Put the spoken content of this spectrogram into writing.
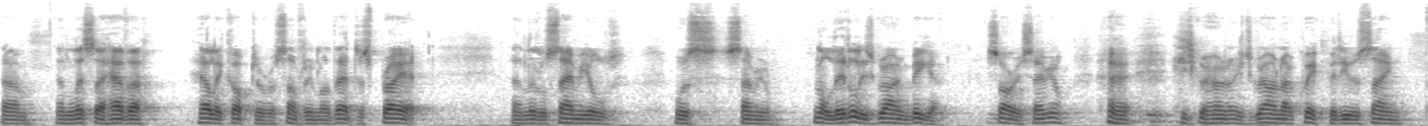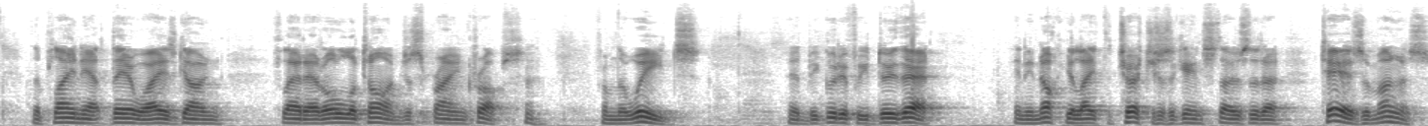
Um, unless they have a helicopter or something like that to spray it. And little Samuel was Samuel, not little, he's growing bigger. Sorry, Samuel. he's grown he's grown up quick, but he was saying the plane out their way is going flat out all the time, just spraying crops. from the weeds. It'd be good if we do that and inoculate the churches against those that are tares among us.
